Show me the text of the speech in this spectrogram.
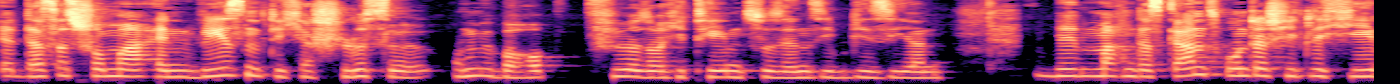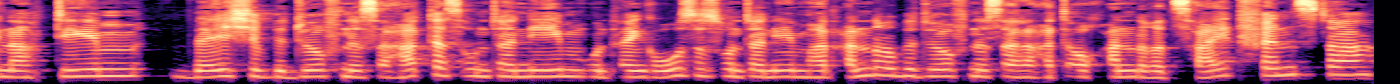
das ist schon mal ein wesentlicher Schlüssel, um überhaupt für solche Themen zu sensibilisieren. Wir machen das ganz unterschiedlich, je nachdem, welche Bedürfnisse hat das Unternehmen. Und ein großes Unternehmen hat andere Bedürfnisse, hat auch andere Zeitfenster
